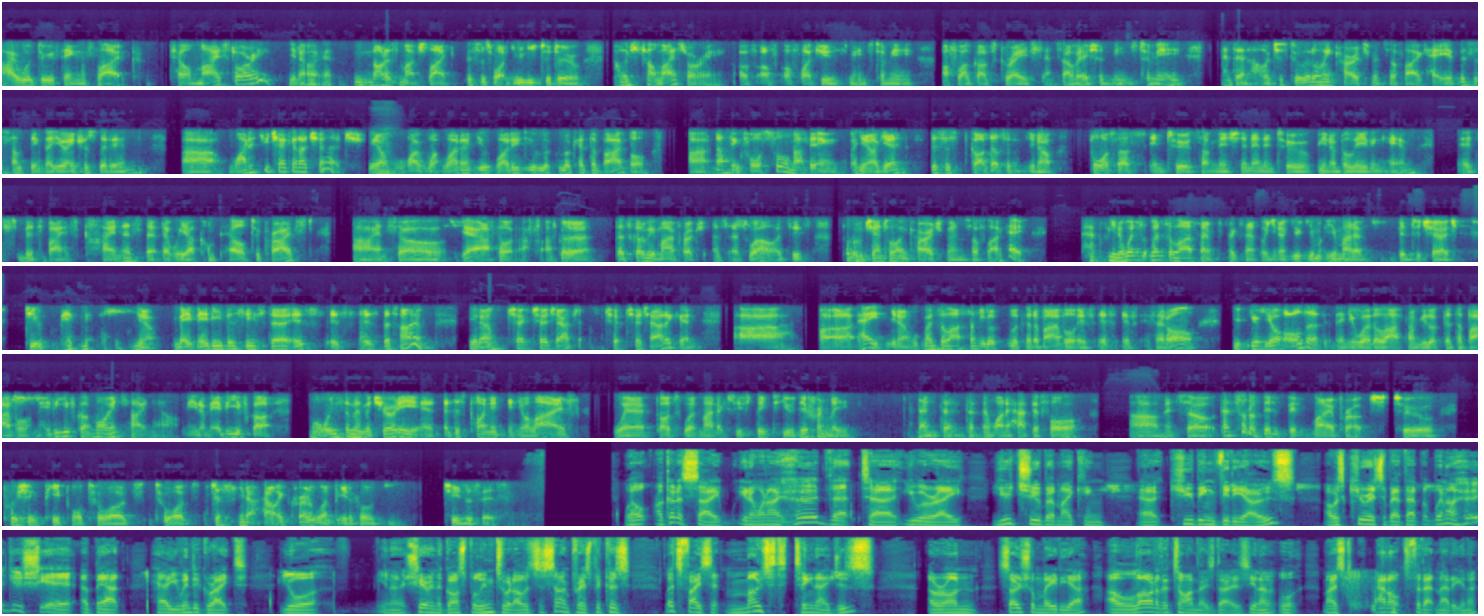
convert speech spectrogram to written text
I would do things like tell my story, you know, not as much like this is what you need to do. I would just tell my story of, of, of what Jesus means to me, of what God's grace and salvation means to me. And then I would just do little encouragements of like, hey, if this is something that you're interested in, uh, why don't you check out our church? You know, mm. why, why, why don't you why did you look look at the Bible? Uh, nothing forceful, nothing. You know, again, this is God doesn't you know force us into submission and into you know believing Him. It's it's by His kindness that, that we are compelled to Christ. Uh, and so, yeah, I thought I've, I've got to. That's got to be my approach as as well. It's these sort of gentle encouragements of like, hey, you know, when's when's the last time, for example, you know, you you, you might have been to church. Do you, you know, maybe this Easter is is is the time you know, check church out, check church out again. Uh, uh, hey, you know, when's the last time you look, looked at a Bible, if, if, if, if at all? You, you're older than you were the last time you looked at the Bible. Maybe you've got more insight now. You know, maybe you've got more wisdom and maturity at, at this point in, in your life where God's word might actually speak to you differently than, than, than what it had before. Um, and so that's sort of been, been my approach to pushing people towards towards just you know how incredible and beautiful Jesus is. Well, I've got to say, you know, when I heard that uh, you were a YouTuber making uh, cubing videos, I was curious about that. But when I heard you share about how you integrate your, you know, sharing the gospel into it, I was just so impressed because let's face it, most teenagers are on social media a lot of the time these days, you know, or most adults for that matter, you know.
